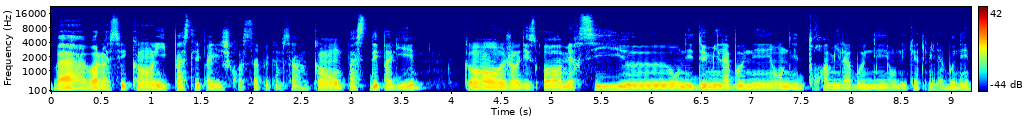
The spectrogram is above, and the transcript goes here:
bah voilà, c'est quand ils passent les paliers, je crois que ça s'appelle comme ça. Quand on passe des paliers, quand genre ils disent oh merci, euh, on est 2000 abonnés, on est 3000 abonnés, on est 4000 abonnés,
